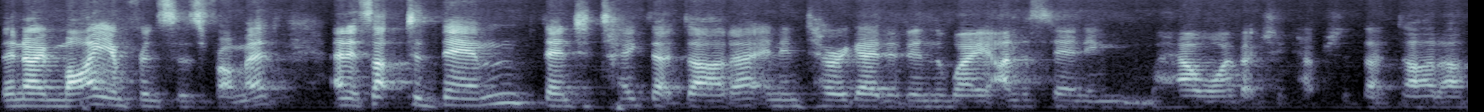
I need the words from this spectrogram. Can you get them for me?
they know my inferences from it. And it's up to them then to take that data and interrogate it in the way, understanding how I've actually captured that data.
